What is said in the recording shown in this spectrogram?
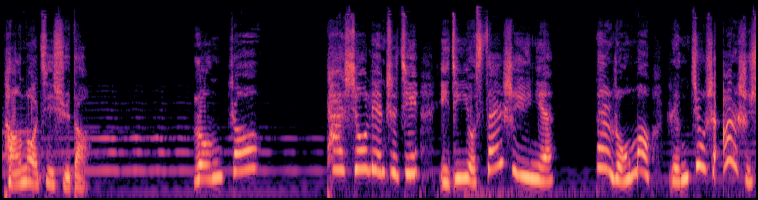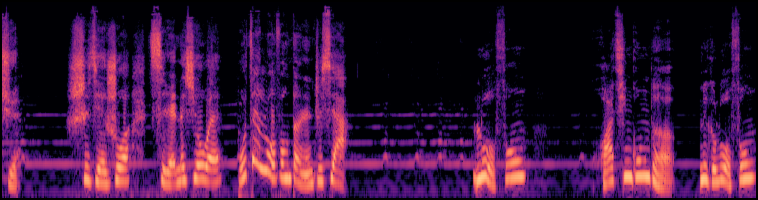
唐诺继续道：“荣昭，他修炼至今已经有三十余年，但容貌仍旧是二十许。师姐说，此人的修为不在洛风等人之下。”洛风。华清宫的那个洛风，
